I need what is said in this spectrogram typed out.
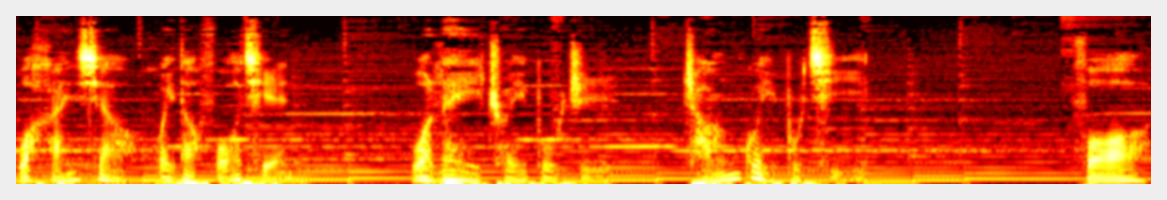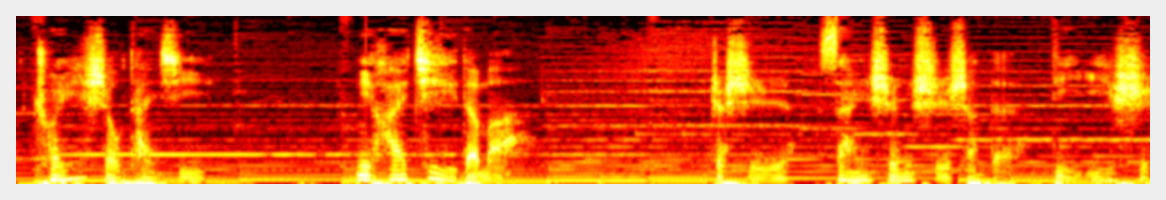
我含笑回到佛前，我泪垂不止，长跪不起。佛垂首叹息：“你还记得吗？这是三生石上的第一世。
